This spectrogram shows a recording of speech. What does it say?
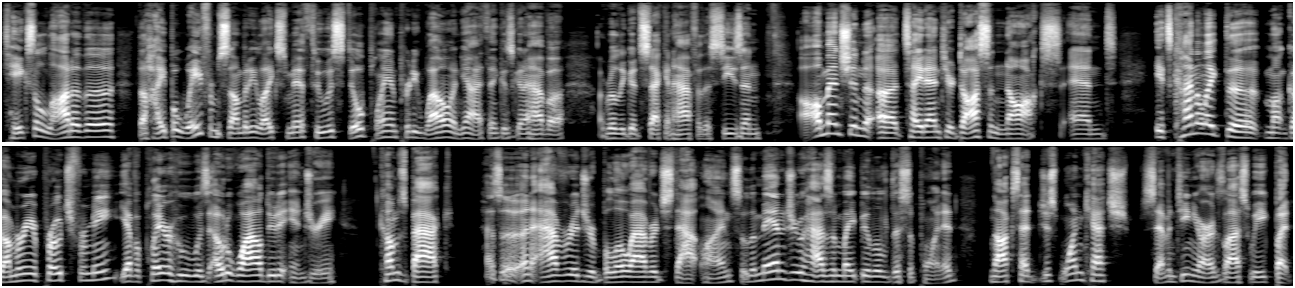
takes a lot of the the hype away from somebody like Smith, who is still playing pretty well, and yeah, I think is going to have a, a really good second half of the season. I'll mention a tight end here, Dawson Knox, and it's kind of like the Montgomery approach for me. You have a player who was out a while due to injury, comes back, has a, an average or below average stat line, so the manager who has him might be a little disappointed. Knox had just one catch, 17 yards last week, but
